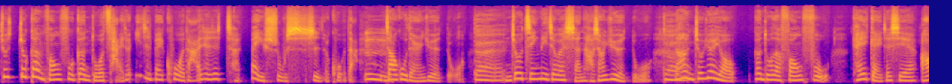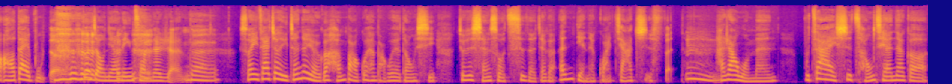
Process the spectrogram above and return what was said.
就就更丰富、更多彩，就一直被扩大，而且是成倍数式的扩大。嗯，照顾的人越多，对，你就经历这位神好像越多，对，然后你就越有更多的丰富。可以给这些嗷嗷待哺的 各种年龄层的人，对，所以在这里真的有一个很宝贵、很宝贵的东西，就是神所赐的这个恩典的管家之分。嗯，它让我们不再是从前那个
